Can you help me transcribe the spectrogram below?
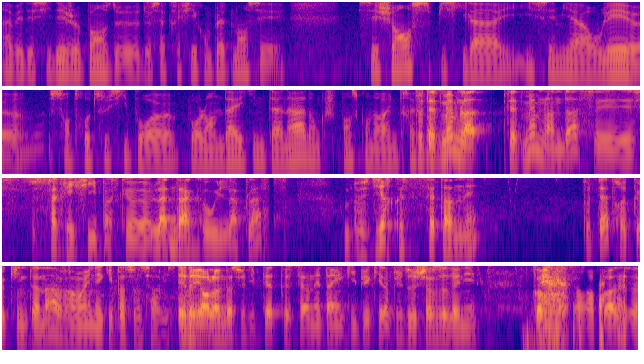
avait décidé, je pense, de, de sacrifier complètement ses, ses chances puisqu'il a, il s'est mis à rouler euh, sans trop de soucis pour, euh, pour Landa et Quintana. Donc je pense qu'on aura une très Peut-être forte- même, la, peut-être même Landa c'est- se sacrifie parce que l'attaque où il la place, on peut se dire que cette année, peut-être que Quintana a vraiment une équipe à son service. Et d'ailleurs, Landa se dit peut-être que c'est en étant équipier qu'il a plus de chances de gagner, comme le Carapaz euh,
